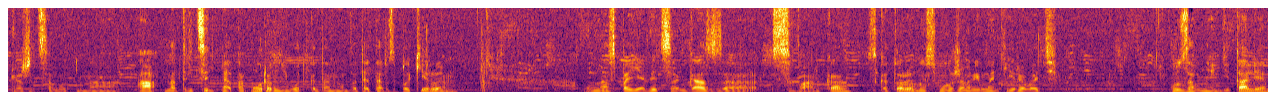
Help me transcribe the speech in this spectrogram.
кажется, вот на, а, на 35 уровне, вот когда мы вот это разблокируем, у нас появится газосварка, с которой мы сможем ремонтировать кузовные детали,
